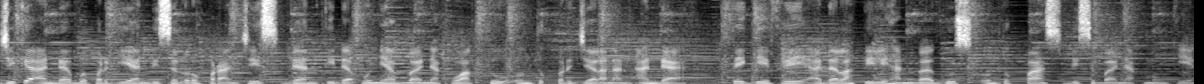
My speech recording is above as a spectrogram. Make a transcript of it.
Jika Anda bepergian di seluruh Perancis dan tidak punya banyak waktu untuk perjalanan Anda, TGV adalah pilihan bagus untuk pas di sebanyak mungkin.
